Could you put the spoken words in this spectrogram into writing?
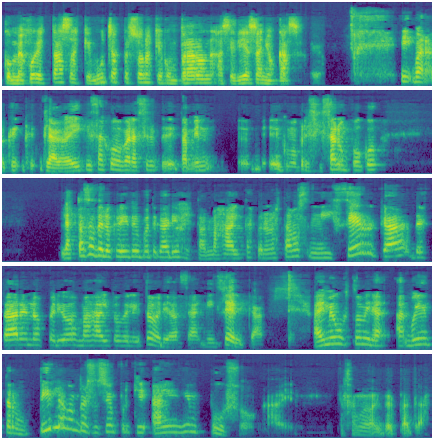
con mejores tasas que muchas personas que compraron hace 10 años casa. Y bueno, claro, ahí quizás como para hacer eh, también, eh, eh, como precisar un poco, las tasas de los créditos hipotecarios están más altas, pero no estamos ni cerca de estar en los periodos más altos de la historia, o sea, ni cerca. Ahí me gustó, mira, ah, voy a interrumpir la conversación porque alguien puso, a ver, déjame volver para atrás.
